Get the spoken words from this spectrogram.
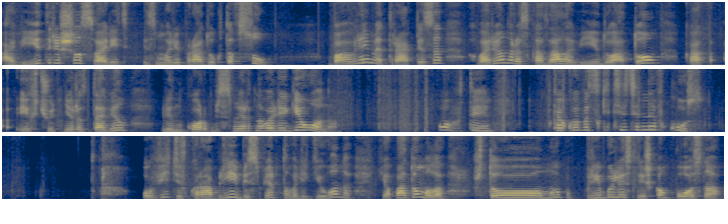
а Виит решил сварить из морепродуктов суп. Во время трапезы Хварен рассказала Вииду о том, как их чуть не раздавил линкор Бессмертного легиона. «Ух ты, какой восхитительный вкус!» Увидев корабли Бессмертного легиона, я подумала, что мы прибыли слишком поздно.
